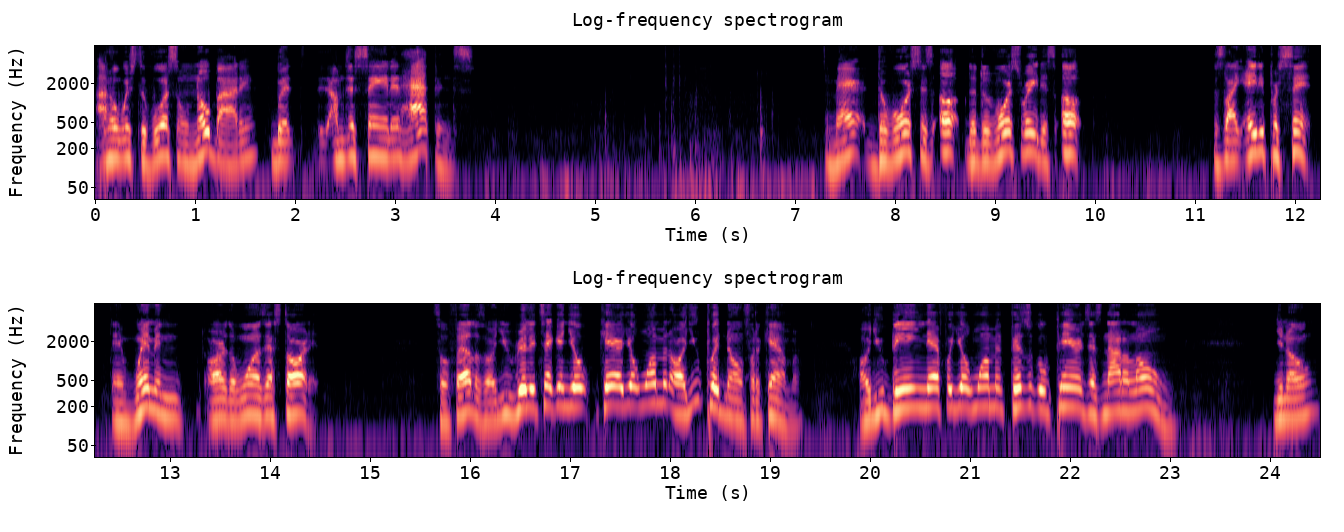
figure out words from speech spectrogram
I don't wish divorce on nobody, but I'm just saying it happens. Mar- divorce is up. The divorce rate is up. It's like 80%. And women are the ones that started. So, fellas, are you really taking your care of your woman or are you putting on for the camera? Are you being there for your woman? Physical appearance is not alone. You know,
